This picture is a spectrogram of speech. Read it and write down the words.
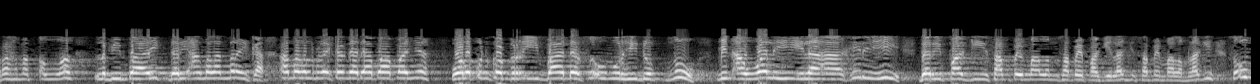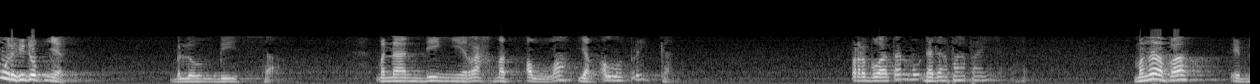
Rahmat Allah lebih baik dari amalan mereka. Amalan mereka nggak ada apa-apanya. Walaupun kau beribadah seumur hidupmu. Min awalihi ila akhirihi. Dari pagi sampai malam, sampai pagi lagi, sampai malam lagi. Seumur hidupnya. Belum bisa. Menandingi rahmat Allah yang Allah berikan. Perbuatanmu tidak ada apa-apanya. Mengapa? Ibn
